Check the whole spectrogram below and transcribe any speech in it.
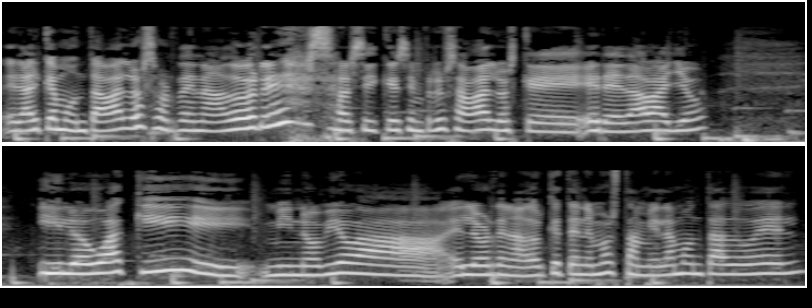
era el que montaba los ordenadores, así que siempre usaba los que heredaba yo. Y luego aquí mi novio, el ordenador que tenemos también lo ha montado él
